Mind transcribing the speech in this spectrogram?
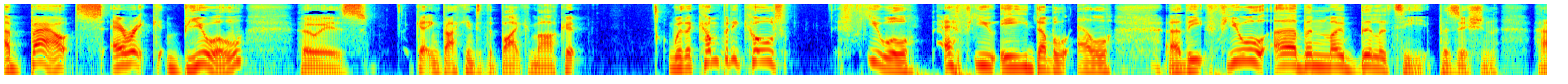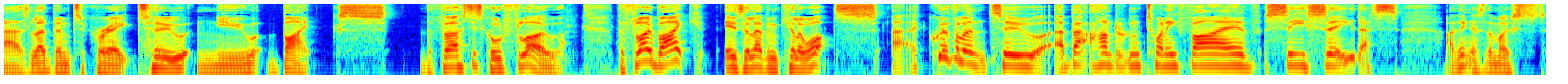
about Eric Buell, who is getting back into the bike market with a company called Fuell, F U E L L. Uh, the Fuell Urban Mobility position has led them to create two new bikes. The first is called Flow. The Flow bike is 11 kilowatts, uh, equivalent to about 125 cc. That's, I think, that's the most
